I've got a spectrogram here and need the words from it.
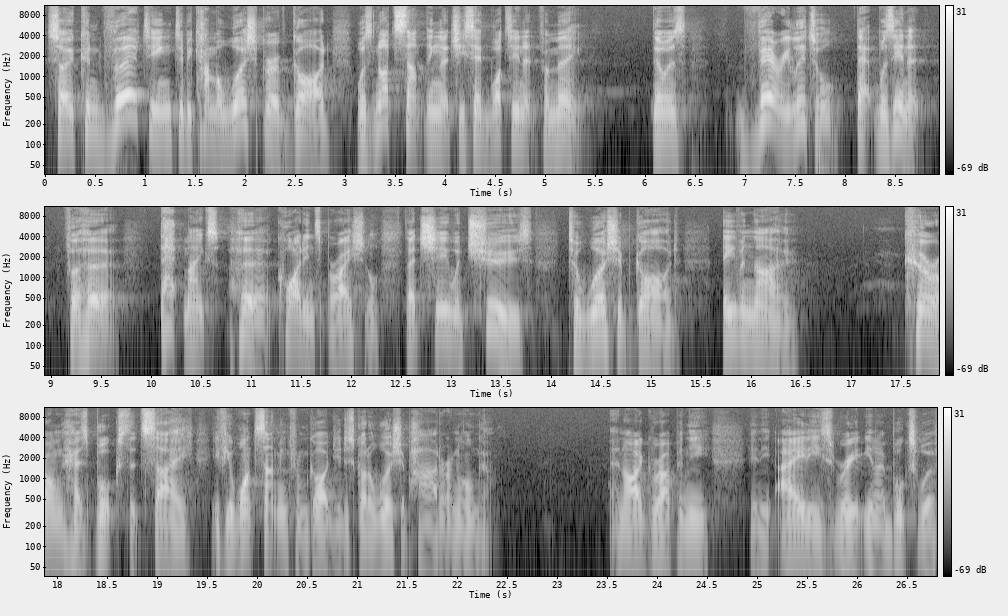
So, converting to become a worshiper of God was not something that she said, What's in it for me? There was very little that was in it for her. That makes her quite inspirational that she would choose to worship God even though Koorong has books that say if you want something from God, you just got to worship harder and longer. And I grew up in the in the 80s, you know, books were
